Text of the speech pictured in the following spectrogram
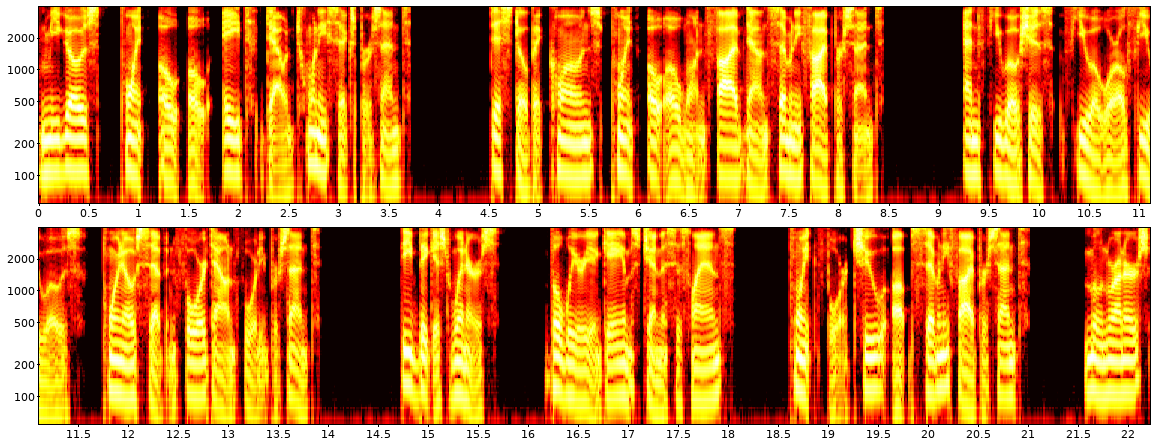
Migos 0.0008 down 26%. Dystopic Clones 0.0015 down 75%. And Fuosh's Fuo World Fuos 0.074 down 40%. The biggest winners Valyria Games Genesis Lands 0.42 up 75%. Moonrunners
